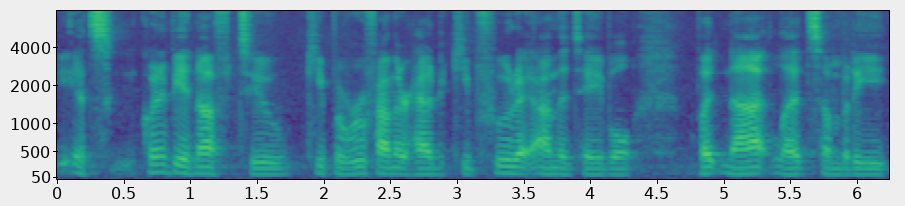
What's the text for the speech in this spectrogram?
It's going to be enough to keep a roof on their head, keep food on the table, but not let somebody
